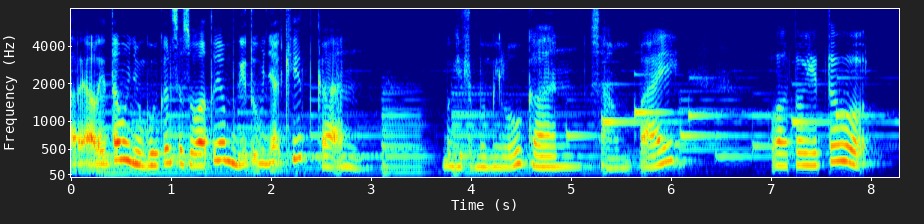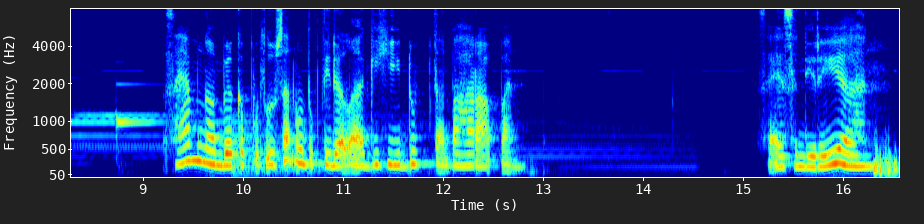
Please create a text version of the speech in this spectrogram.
realita menyuguhkan sesuatu yang begitu menyakitkan begitu memilukan sampai waktu itu saya mengambil keputusan untuk tidak lagi hidup tanpa harapan. Saya sendirian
